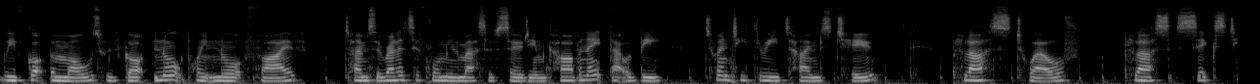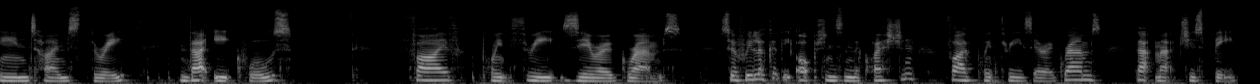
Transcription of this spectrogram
we've got the moles, we've got 0.05 times the relative formula mass of sodium carbonate, that would be 23 times 2 plus 12 plus 16 times 3, and that equals 5.30 grams. So if we look at the options in the question, 5.30 grams, that matches B.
